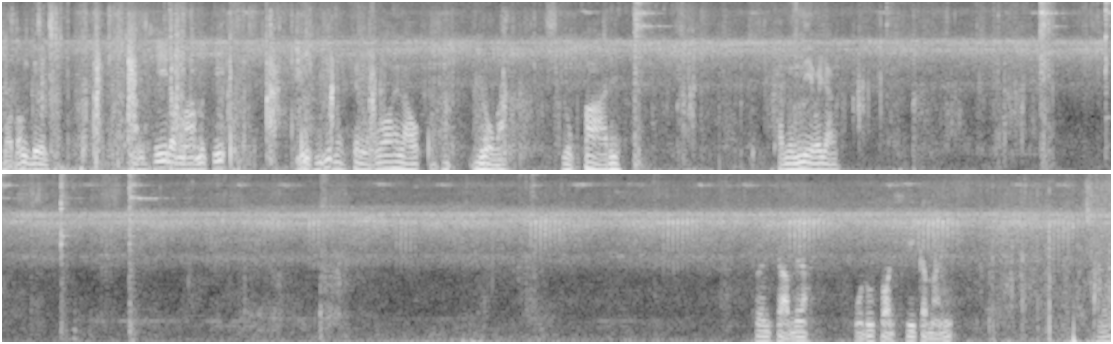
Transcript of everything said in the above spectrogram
เราต้องเดินทางที่เรามาเมื่อกี้มันเป็นหลอกล่อให้เราหลงหลงป่าดิทำน้ำนี่ไว้ยังเพิ่นจำเลยนะโหดูตอนชี้กลับมานี่แล้ว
